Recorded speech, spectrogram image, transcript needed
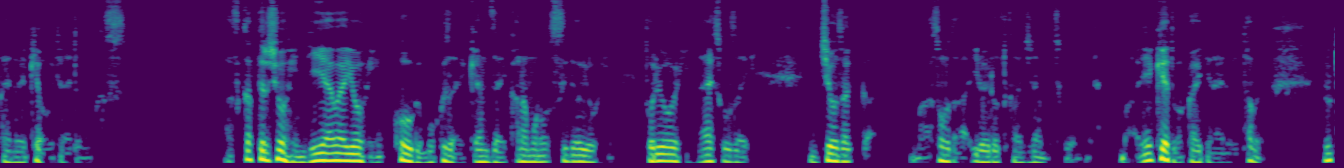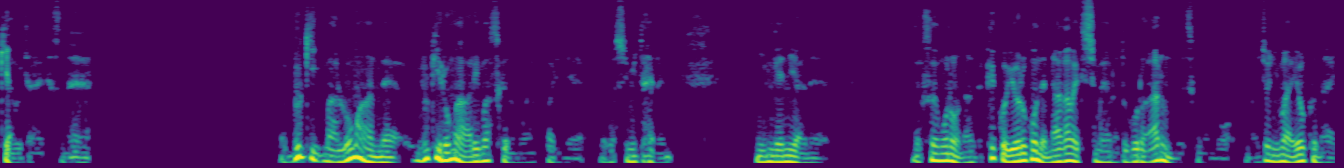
災の AK は置いてないと思います。扱ってる商品、DIY 用品、工具、木材、建材、金物、水道用品、塗料用品、内装材、日用雑貨、まあ、その他いろいろって感じなんですけどもね。まあ、AK とは書いてないので、多分、武器は置いてないですね。武器、まあ、ロマンね、武器、ロマンありますけども、やっぱりね、私みたいな人間にはね、そういうものをなんか結構喜んで眺めてしまうようなところあるんですけども、まあ、非常にまあ良くない、ね、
